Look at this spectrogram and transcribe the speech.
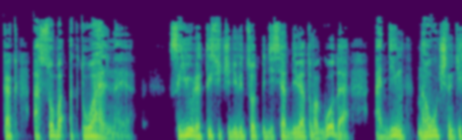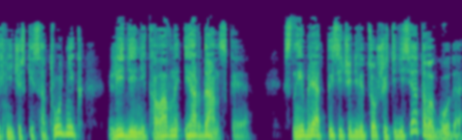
как особо актуальная. С июля 1959 года один научно-технический сотрудник Лидия Николаевна Иорданская. С ноября 1960 года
